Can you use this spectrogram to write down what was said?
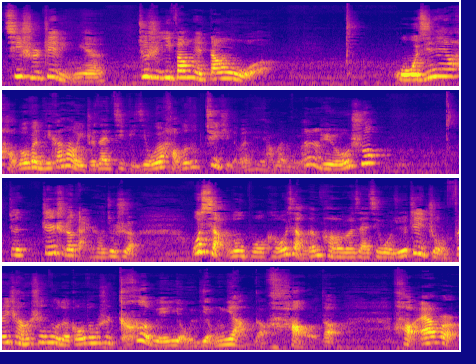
其实这里面就是一方面，当我我我今天有好多问题，刚才我一直在记笔记，我有好多具体的问题想问你们，嗯比如说，就真实的感受就是。我想录播客，我想跟朋友们在一起，我觉得这种非常深度的沟通是特别有营养的、好的。However，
